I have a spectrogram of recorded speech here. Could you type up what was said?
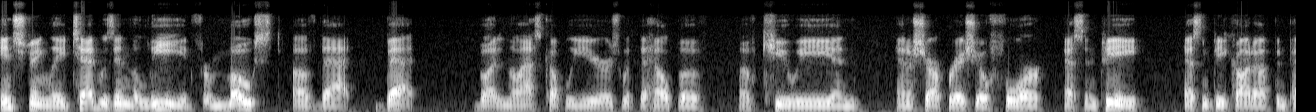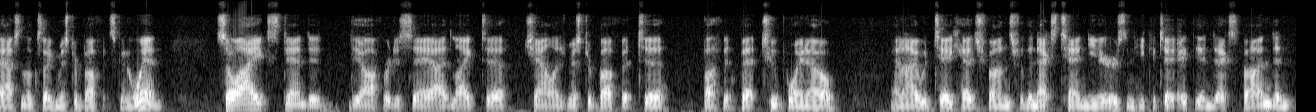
interestingly, Ted was in the lead for most of that bet, but in the last couple of years, with the help of of QE and and a Sharpe ratio for S&P, S&P caught up and passed, and looks like Mr. Buffett's going to win. So I extended the offer to say I'd like to challenge Mr. Buffett to Buffett Bet 2.0, and I would take hedge funds for the next 10 years, and he could take the index fund. And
